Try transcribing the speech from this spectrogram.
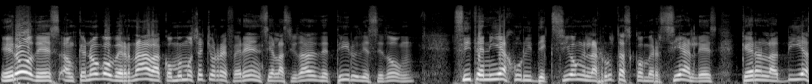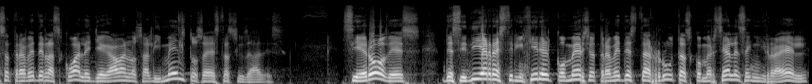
Herodes, aunque no gobernaba, como hemos hecho referencia, las ciudades de Tiro y de Sidón, sí tenía jurisdicción en las rutas comerciales, que eran las vías a través de las cuales llegaban los alimentos a estas ciudades. Si Herodes decidía restringir el comercio a través de estas rutas comerciales en Israel,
